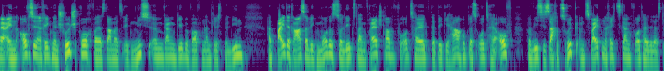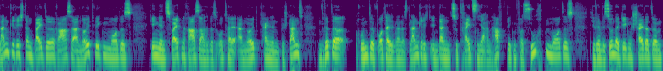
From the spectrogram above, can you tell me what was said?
bei einem aufsehenerregenden Schuldspruch, weil es damals eben nicht ähm, gang und gäbe war vom Landgericht Berlin, hat beide Raser wegen Mordes zur lebenslangen Freiheitsstrafe verurteilt. Der BGH hob das Urteil auf, verwies die Sache zurück. Im zweiten Rechtsgang verurteilte das Landgericht dann beide Raser erneut wegen Mordes. Gegen den zweiten Raser hatte das Urteil erneut keinen Bestand. In dritter Runde verurteilte dann das Landgericht ihn dann zu 13 Jahren Haft wegen versuchten Mordes. Die Revision dagegen scheiterte.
